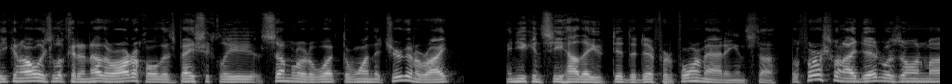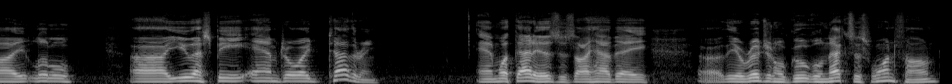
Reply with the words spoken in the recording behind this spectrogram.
you can always look at another article that's basically similar to what the one that you're going to write and you can see how they did the different formatting and stuff. The first one I did was on my little uh, USB Android tethering. And what that is, is I have a uh, the original Google Nexus 1 phone.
